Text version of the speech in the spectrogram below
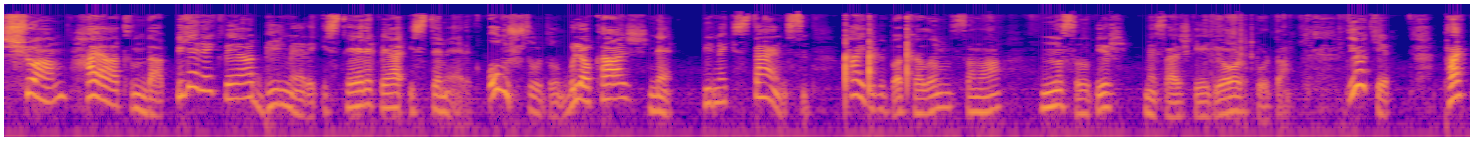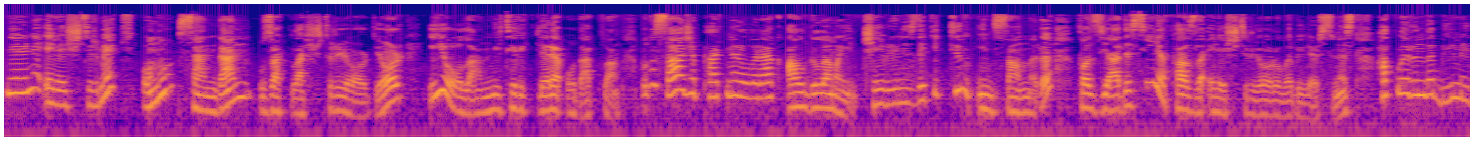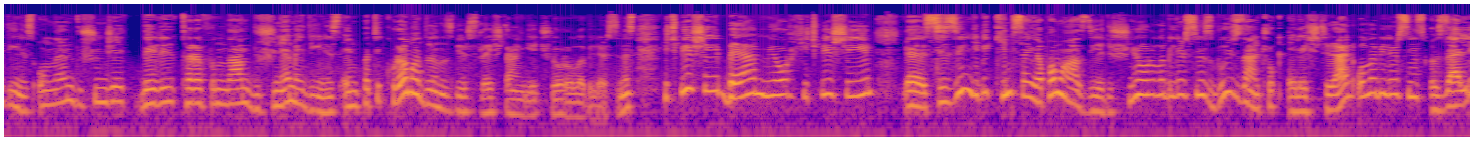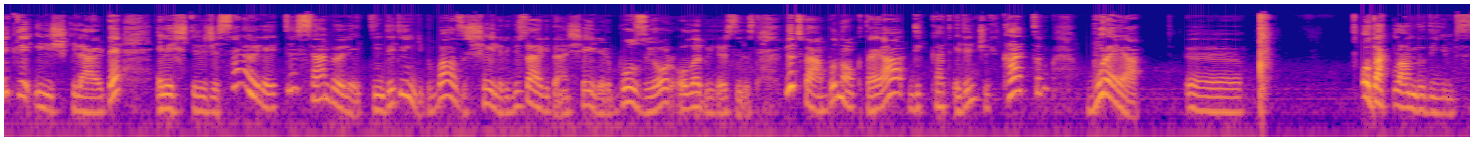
Şu an hayatında bilerek veya bilmeyerek, isteyerek veya istemeyerek oluşturduğun blokaj ne? Bilmek ister misin? Haydi bir bakalım sana nasıl bir mesaj geliyor buradan. Diyor ki partnerini eleştirmek onu senden uzaklaştırıyor diyor. İyi olan niteliklere odaklan. Bunu sadece partner olarak algılamayın. Çevrenizdeki tüm insanları faziyadesiyle fazla eleştiriyor olabilirsiniz. Haklarında bilmediğiniz, onların düşünceleri tarafından düşünemediğiniz, empati kuramadığınız bir süreçten geçiyor olabilirsiniz. Hiçbir şeyi beğenmiyor, hiçbir şeyi e, sizin gibi kimse yapamaz diye düşünüyor olabilirsiniz. Bu yüzden çok eleştirel olabilirsiniz. Özellikle ilişkilerde eleştirici. Sen öyle ettin, sen böyle ettin dediğin gibi bazı şeyleri, güzel giden şeyleri bozuyor olabilirsiniz. Lütfen bu noktaya dikkat edin. Çünkü kartım buraya e, odaklandı diyeyim size.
